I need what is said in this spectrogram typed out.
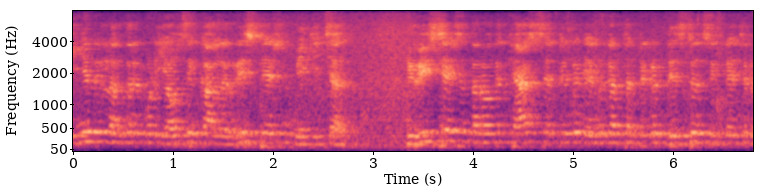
ఇంజనీర్లు అందరికీ కూడా ఈ హౌసింగ్ కాలనీ రిజిస్ట్రేషన్ మీకు ఇచ్చారు. ఈ రిజిస్ట్రేషన్ తర్వాత caste certificate income certificate digital signature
